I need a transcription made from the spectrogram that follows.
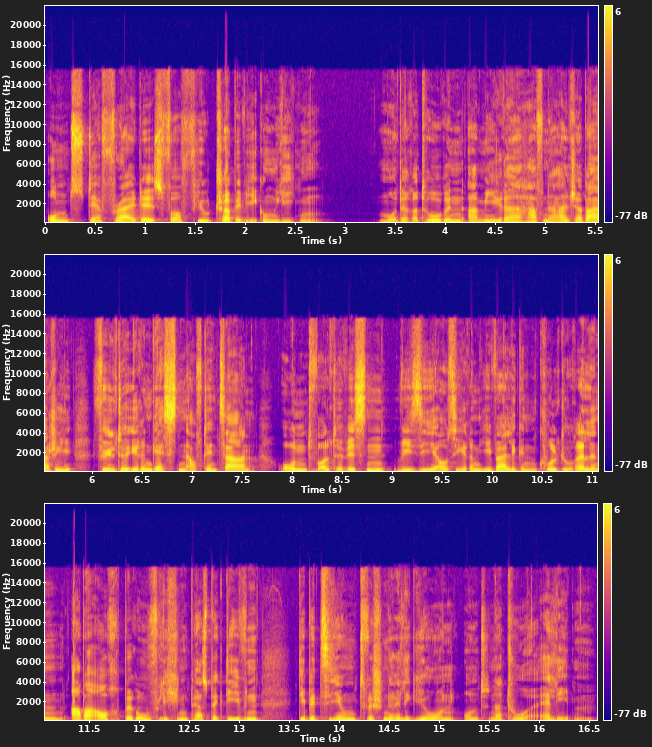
und der Fridays for Future Bewegung liegen. Moderatorin Amira Hafna al-Jabaji fühlte ihren Gästen auf den Zahn und wollte wissen, wie sie aus ihren jeweiligen kulturellen, aber auch beruflichen Perspektiven die Beziehung zwischen Religion und Natur erleben.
